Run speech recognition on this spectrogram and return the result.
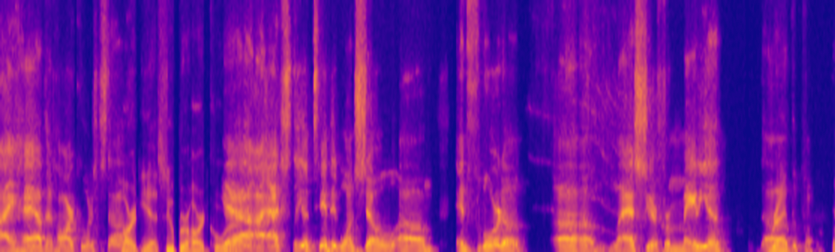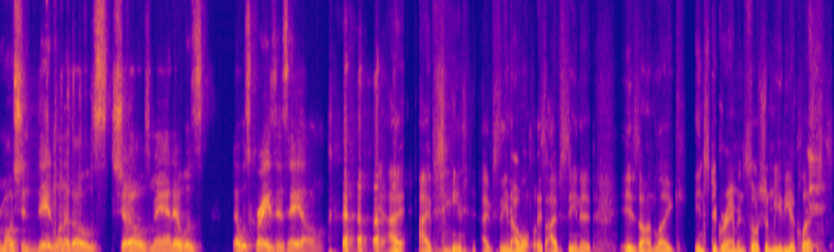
I have that hardcore stuff. Hard, yeah, super hardcore. Yeah, I actually attended one show um, in Florida um, last year for Mania. Uh, Right. The p- promotion did one of those shows. Man, it was that was crazy as hell. Yeah, I I've seen I've seen. The only place I've seen it is on like Instagram and social media clips.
